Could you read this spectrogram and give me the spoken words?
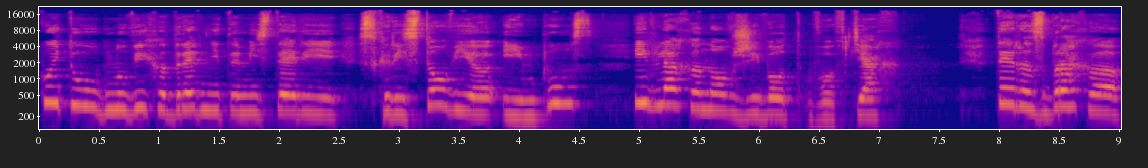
които обновиха древните мистерии с Христовия импулс и вляха нов живот в тях. Те разбраха,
